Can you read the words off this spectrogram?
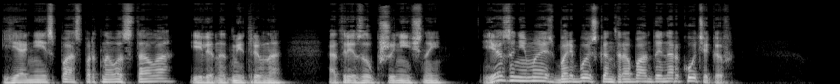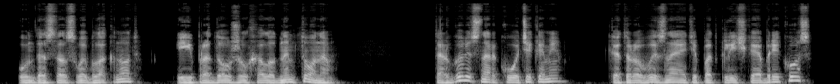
«Я не из паспортного стола, Елена Дмитриевна», — отрезал Пшеничный. Я занимаюсь борьбой с контрабандой наркотиков». Он достал свой блокнот и продолжил холодным тоном. «Торговец наркотиками, которого вы знаете под кличкой Абрикос,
